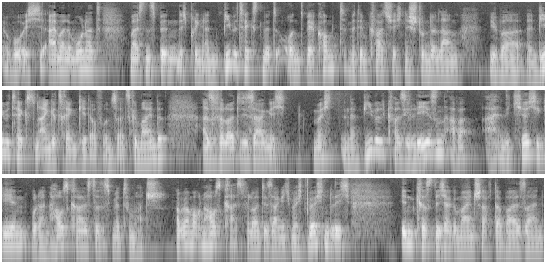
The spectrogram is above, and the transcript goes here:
wo ich einmal im Monat meistens bin. Ich bringe einen Bibeltext mit und wer kommt, mit dem quatsche ich eine Stunde lang über einen Bibeltext und ein Getränk geht auf uns als Gemeinde. Also für Leute, die sagen, ich möchte in der Bibel quasi lesen, aber in die Kirche gehen oder einen Hauskreis, das ist mir too much. Aber wir haben auch einen Hauskreis für Leute, die sagen, ich möchte wöchentlich in christlicher Gemeinschaft dabei sein.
